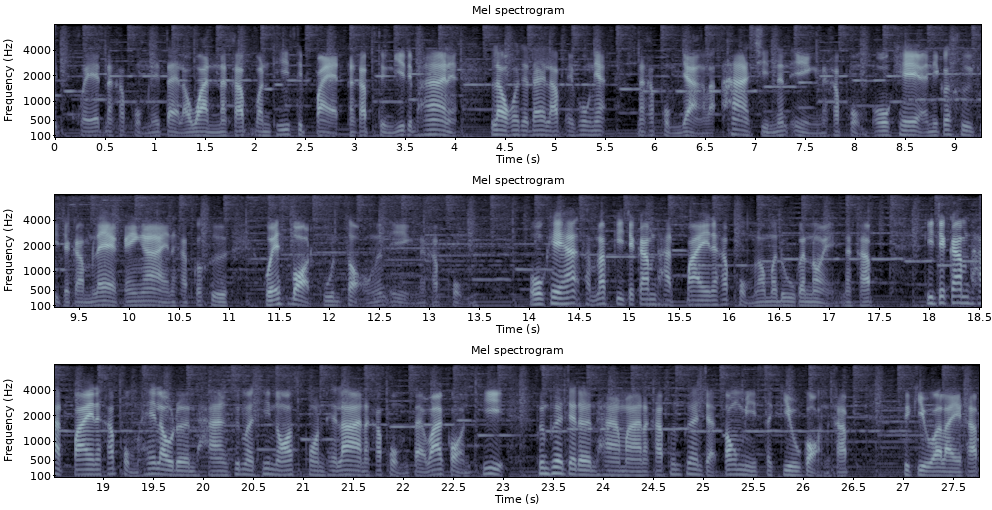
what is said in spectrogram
10เควสนะครับผมในแต่ละวันนะครับวันที่ 18นะครับถึง 25เนี่ยเราก็จะได้รับไอ้พวกเนี้ยนะครับผมอย่างละ 5 ชิ้นนั่นเองนะครับผมโอเค อันนี้ก็คือกิจกรรมแรกง่ายๆนะครับก็คือ Quest Board คูณ 2 นั่นเองนะครับผม โอเคฮะสำหรับกิจกรรมถัดไปนะครับ ผมเรามาดูกันหน่อยนะครับกิจกรรมถัดไปนะครับผมให้เราเดินทางขึ้นมาที่ North p o n t e l a นะครับผมแต่ว่าก่อนที่เพื่อนๆจะเดินทางมานะครับ เพื่อนๆจะต้องมีสกิลก่อนครับสกิลอะไรครับ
